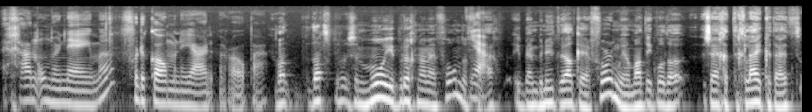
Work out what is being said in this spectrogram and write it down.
gaan ondernemen voor de komende jaren in Europa? Want dat is een mooie brug naar mijn volgende vraag. Ik ben benieuwd welke hervormingen. Want ik wilde zeggen tegelijkertijd,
